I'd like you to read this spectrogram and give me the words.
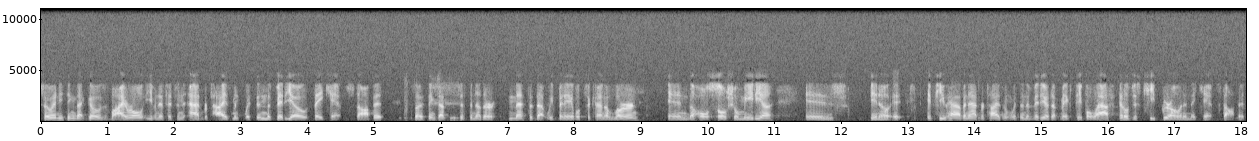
So anything that goes viral, even if it's an advertisement within the video, they can't stop it. So I think that's just another method that we've been able to kind of learn in the whole social media is, you know, it, if you have an advertisement within the video that makes people laugh, it'll just keep growing and they can't stop it.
